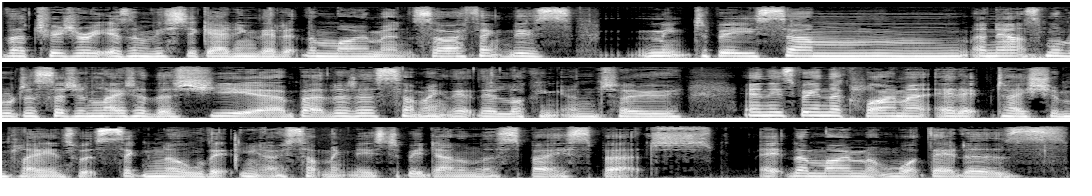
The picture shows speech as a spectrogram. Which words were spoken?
the Treasury is investigating that at the moment. So I think there's meant to be some announcement or decision later this year, but it is something that they're looking into. And there's been the climate adaptation plans which signal that, you know, something needs to be done in this space. But at the moment, what that is,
